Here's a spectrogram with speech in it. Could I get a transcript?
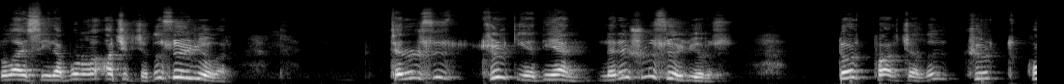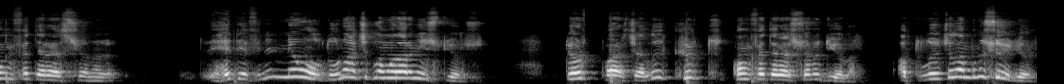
Dolayısıyla bunu açıkça da söylüyorlar. Terörsüz Türkiye diyenlere şunu söylüyoruz. Dört parçalı Kürt Konfederasyonu hedefinin ne olduğunu açıklamalarını istiyoruz. Dört parçalı Kürt Konfederasyonu diyorlar. Abdullah Öcalan bunu söylüyor.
